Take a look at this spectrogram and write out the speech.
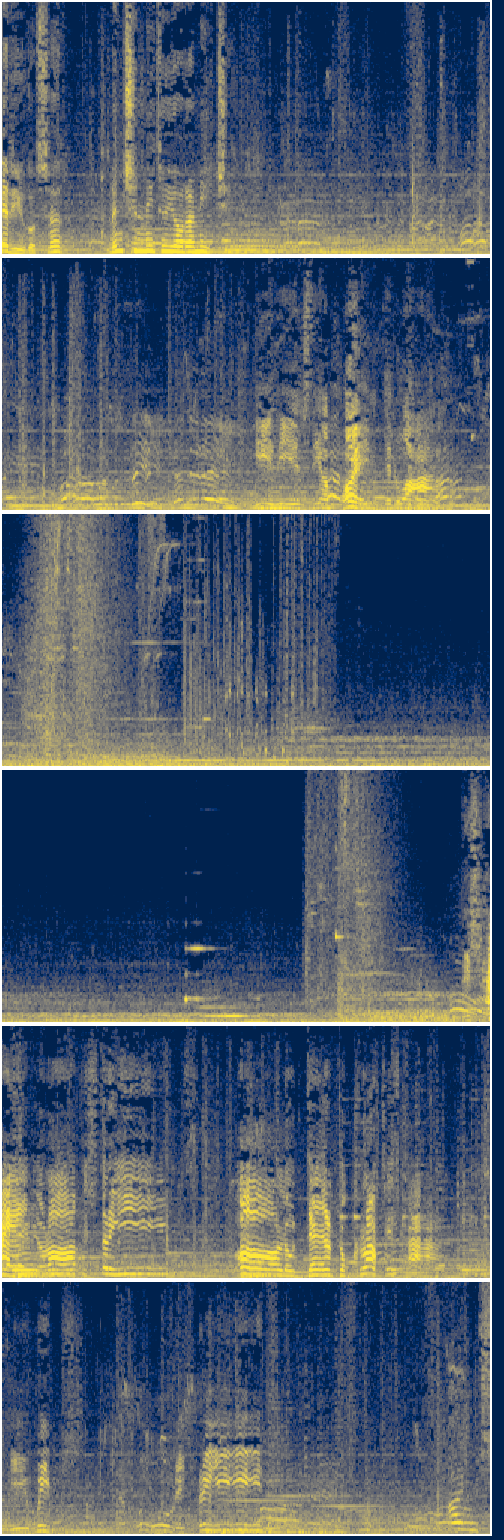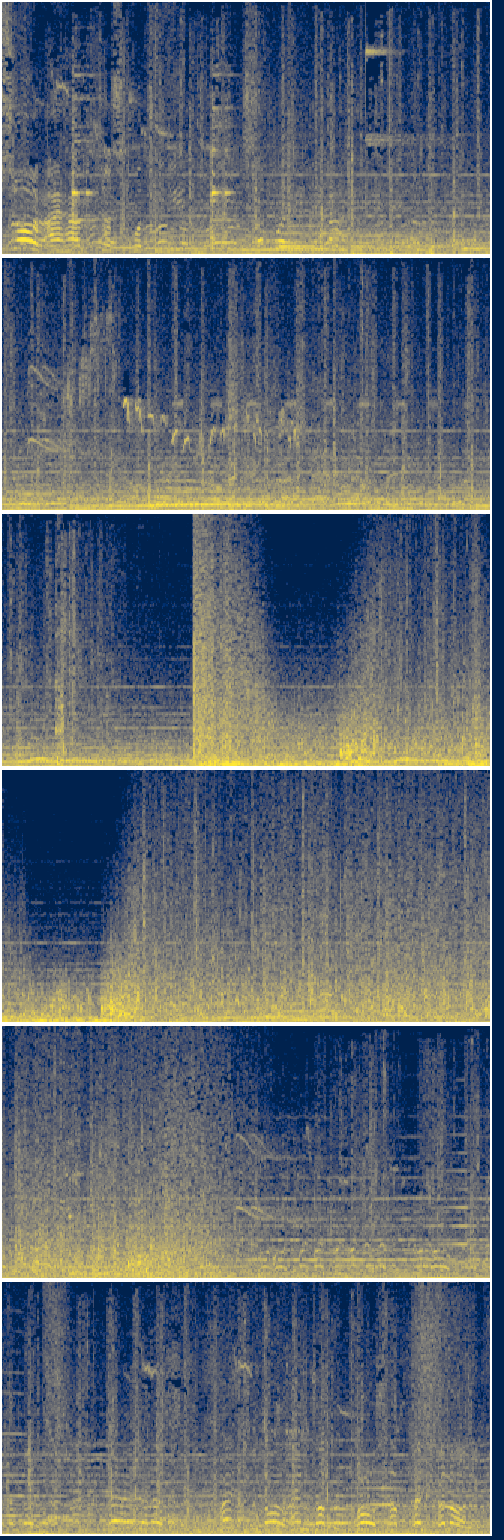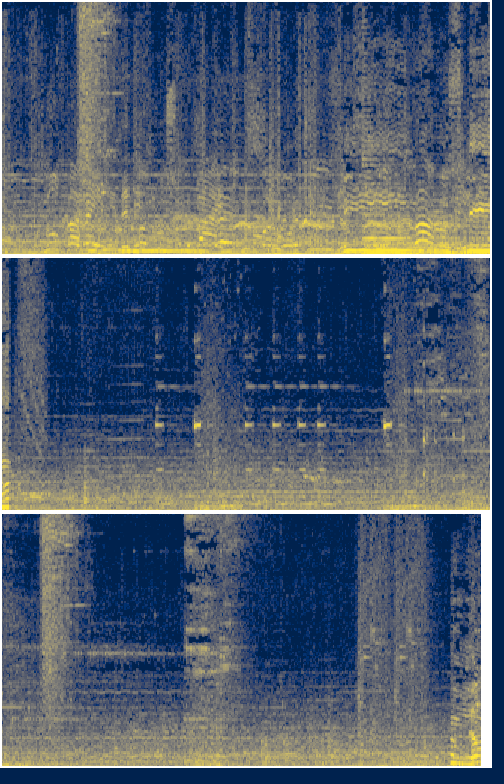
There you go, sir. Mention me to your amici. Here is the appointed one. The savior of the streets, all who dare to cross his path, he weeps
